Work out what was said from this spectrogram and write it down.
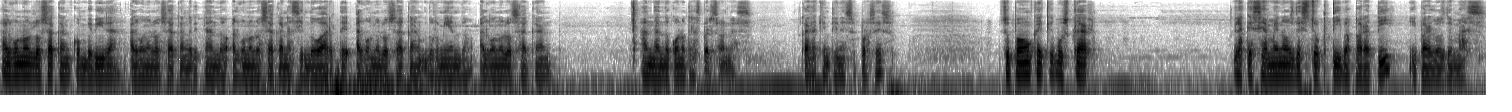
Algunos lo sacan con bebida, algunos lo sacan gritando, algunos lo sacan haciendo arte, algunos lo sacan durmiendo, algunos lo sacan andando con otras personas. Cada quien tiene su proceso. Supongo que hay que buscar la que sea menos destructiva para ti y para los demás.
